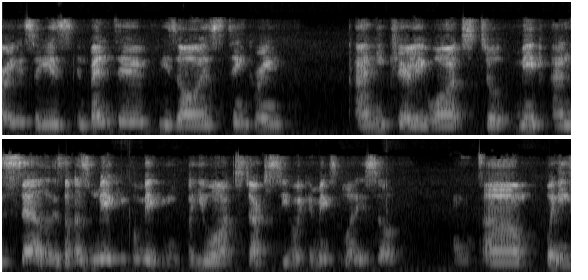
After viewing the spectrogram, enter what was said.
early. So he's inventive. He's always tinkering, and he clearly wants to make and sell. It's not just making for making, but he wants to actually see how he can make some money. So Um, when he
